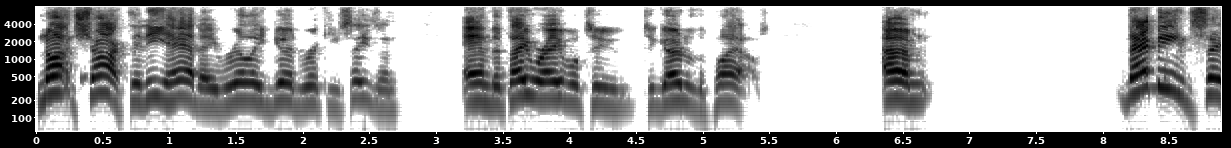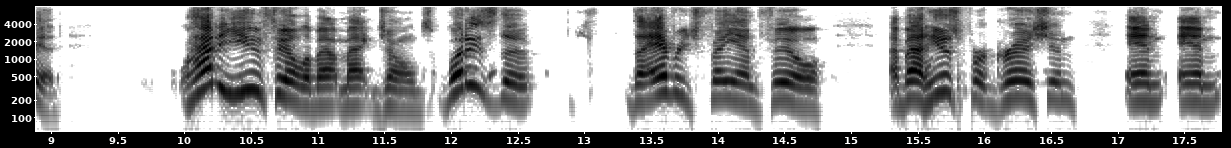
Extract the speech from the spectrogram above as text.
not shocked that he had a really good rookie season, and that they were able to to go to the playoffs. Um, that being said, how do you feel about Mac Jones? What is the the average fan feel about his progression and and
